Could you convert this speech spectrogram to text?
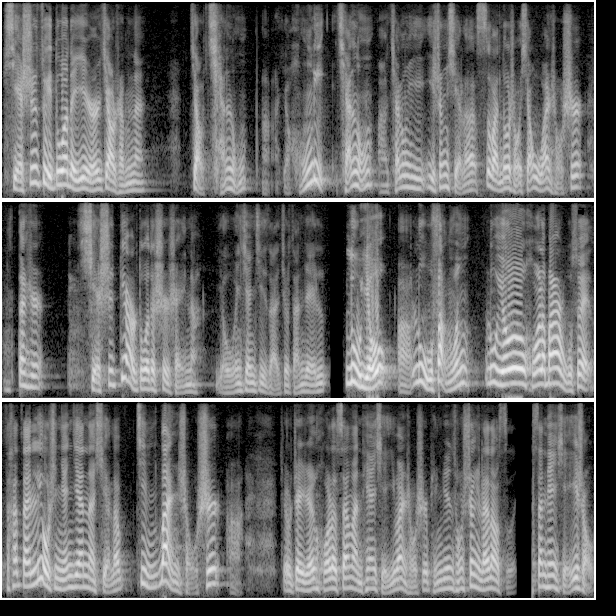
写诗最多的一人叫什么呢？叫乾隆，叫弘历。乾隆啊，乾隆一一生写了四万多首，小五万首诗。但是写诗第二多的是谁呢？有文献记载，就咱这陆游啊，陆放翁。陆游活了八十五岁，他在六十年间呢，写了近万首诗啊，就是这人活了三万天，写一万首诗，平均从生下来到死三天写一首。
